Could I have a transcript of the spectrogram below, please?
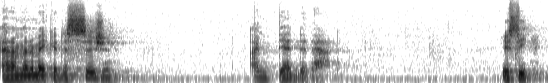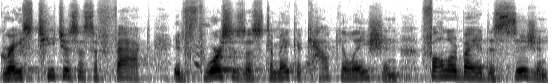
And I'm going to make a decision I'm dead to that. You see, grace teaches us a fact. It forces us to make a calculation, followed by a decision.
